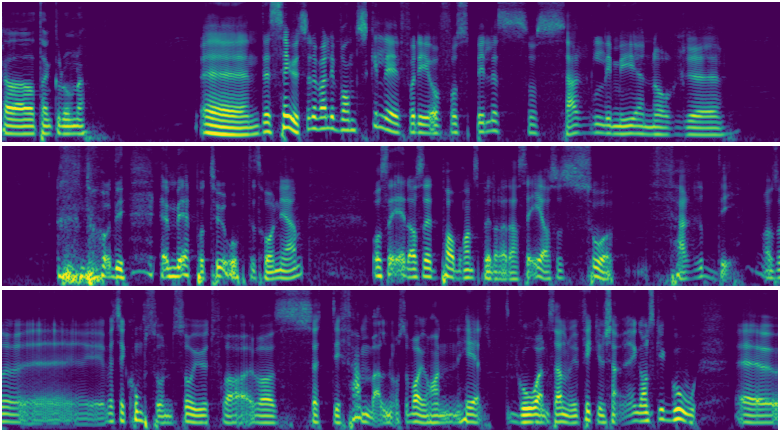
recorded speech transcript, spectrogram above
Hva tenker du om det? Eh, det ser ut som det er veldig vanskelig for de å få spille så særlig mye når eh, Når de er med på tur opp til Trondheim. Og så er det altså et par brann der som er altså så ferdig. Altså, eh, jeg vet ikke Komson så ut fra det var 75 eller noe, så var jo han helt gående. Selv om vi fikk en ganske god eh,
